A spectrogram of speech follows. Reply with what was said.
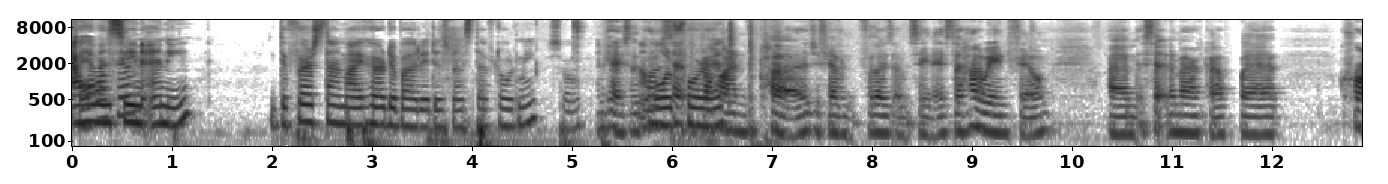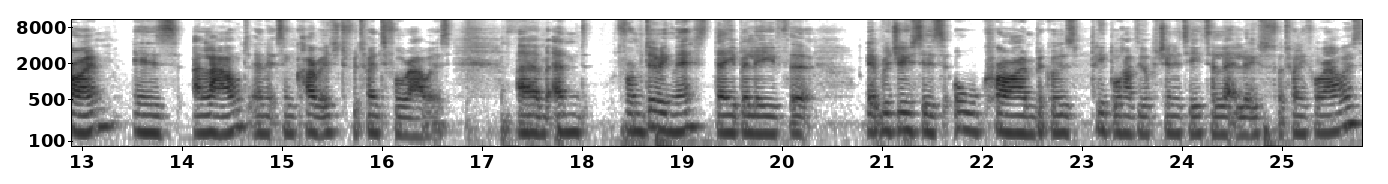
I haven't seen any. The first time I heard about it is when Steph told me. So Okay, so the I'm all concept for it. behind the purge, if you haven't, for those that haven't seen it, it's a Halloween film um, set in America where crime is allowed and it's encouraged for 24 hours. Um, and from doing this, they believe that it reduces all crime because people have the opportunity to let loose for 24 hours.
